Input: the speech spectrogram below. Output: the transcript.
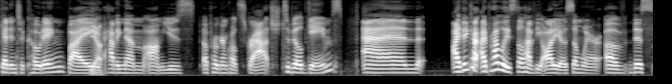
get into coding by Yeah. having them um, use a program called Scratch to build games. And I think I, I probably still have the audio somewhere of this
